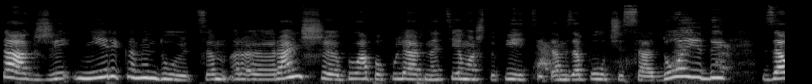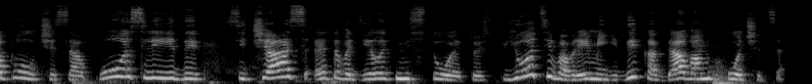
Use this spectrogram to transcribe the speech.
Также не рекомендуется. Раньше была популярна тема, что пейте там за полчаса до еды, за полчаса после еды сейчас этого делать не стоит. То есть пьете во время еды, когда вам хочется.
